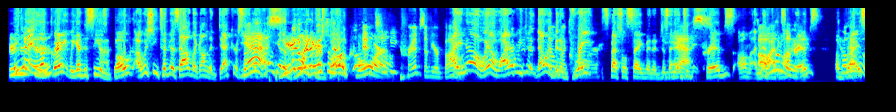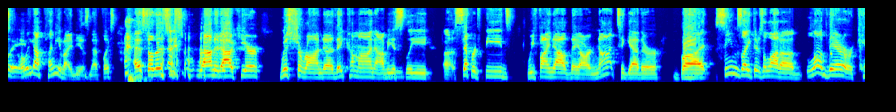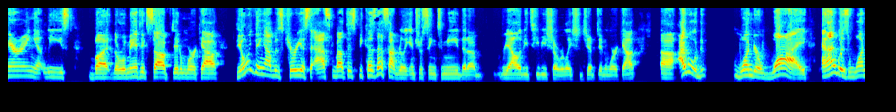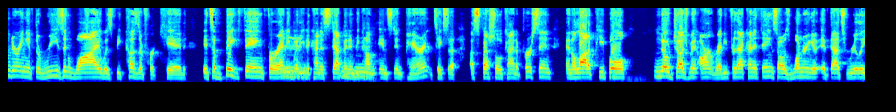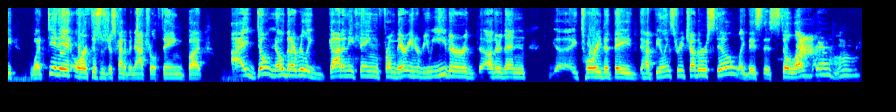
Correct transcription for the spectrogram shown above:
He did. He Mhm. looked great. We got to see his boat. I wish he took us out like on the deck or something. Like, I don't Yes. get a Yeah, like, of give his us a little MTV Cribs of your boat. I know. Yeah. Why are we just? That would have so been a great more. special segment of just an MTV Cribs. Oh my! Oh, I love. Cribs of Bryce. Totally. Oh, we got plenty of ideas. Netflix. Uh, so let's just round it out here with Sharonda. They come on, Mm-hmm. obviously, uh, separate feeds. We find out they are not together, but seems like there's a lot of love there or caring at least. But the romantic stuff didn't work out. The only thing I was curious to ask about this because that's not really interesting to me that a reality TV show relationship didn't work out. Uh, I would wonder why, and I was wondering if the reason why was because of her kid. It's a big thing for anybody Mm. to kind of step in and Mhm. become instant parent. It takes a, a special kind of person, and a lot of people, no judgment, aren't ready for that kind of thing. So I was wondering if, if that's really what did it, or if this was just kind of a natural thing. But I don't know that I really got anything from their interview either, other than uh, Tori that they have feelings for each other still, like they, they still love there. Mm.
